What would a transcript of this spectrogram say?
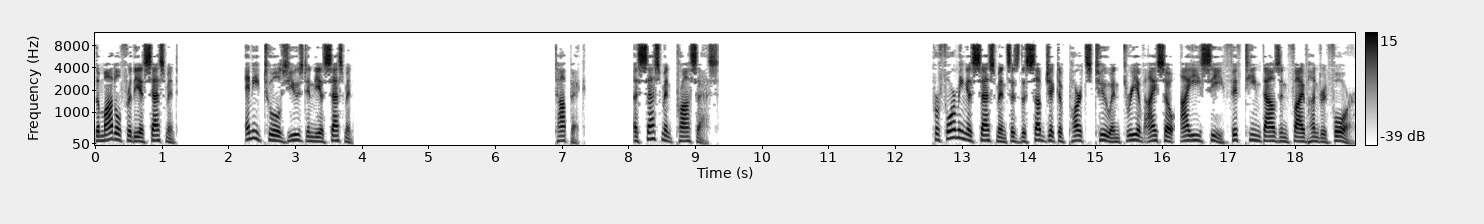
the model for the assessment, any tools used in the assessment. Topic: Assessment process. Performing assessments is the subject of Parts 2 and 3 of ISO IEC 15504.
